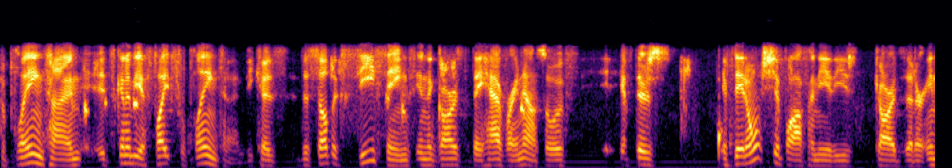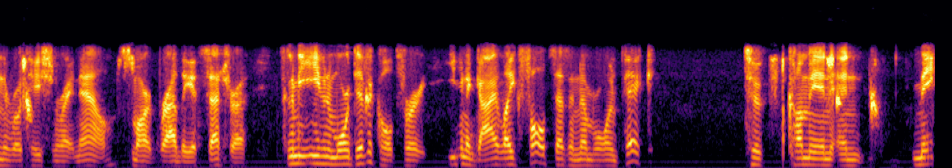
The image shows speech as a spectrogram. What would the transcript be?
the playing time, it's going to be a fight for playing time because the Celtics see things in the guards that they have right now. So if if there's if they don't ship off any of these guards that are in the rotation right now, Smart, Bradley, etc., it's going to be even more difficult for even a guy like Fultz as a number one pick to come in and make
